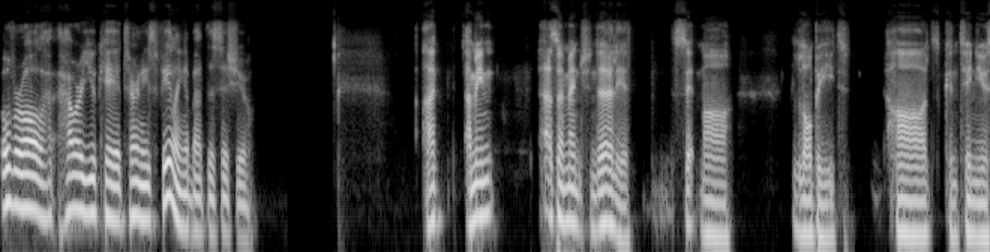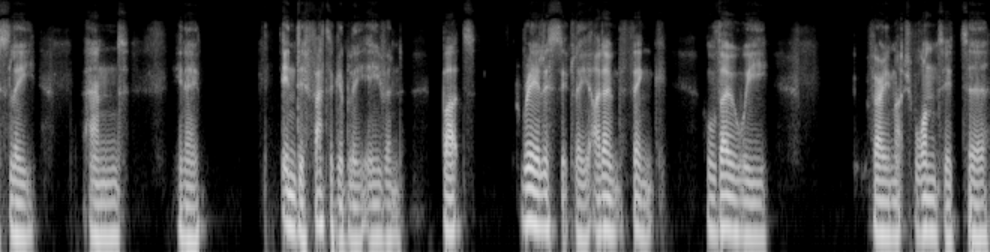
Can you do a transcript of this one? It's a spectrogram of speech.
overall, how are UK attorneys feeling about this issue? I, I mean, as I mentioned earlier, CITMA lobbied hard, continuously, and you know, indefatigably even. But realistically, I don't think, although we very much wanted to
